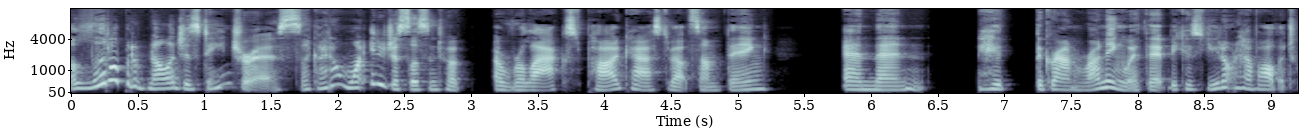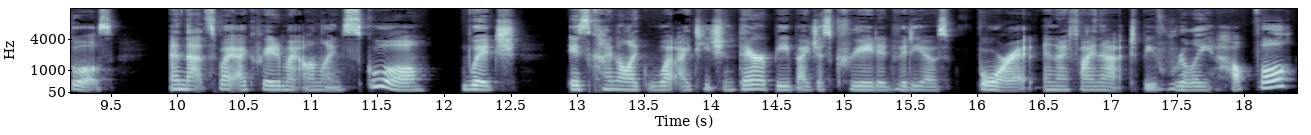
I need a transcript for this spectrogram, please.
a little bit of knowledge is dangerous. Like, I don't want you to just listen to a, a relaxed podcast about something and then hit the ground running with it because you don't have all the tools. And that's why I created my online school, which is kind of like what I teach in therapy, but I just created videos for it. And I find that to be really helpful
